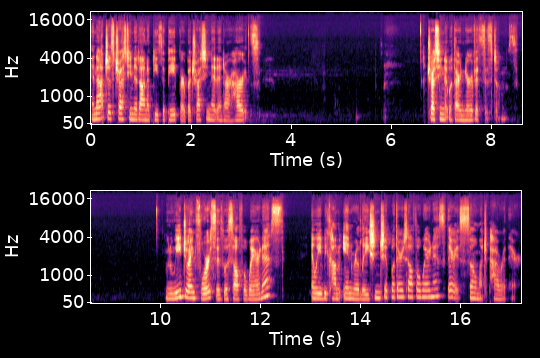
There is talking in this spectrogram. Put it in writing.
And not just trusting it on a piece of paper, but trusting it in our hearts, trusting it with our nervous systems. When we join forces with self awareness and we become in relationship with our self awareness, there is so much power there.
